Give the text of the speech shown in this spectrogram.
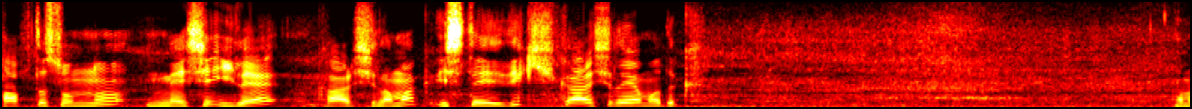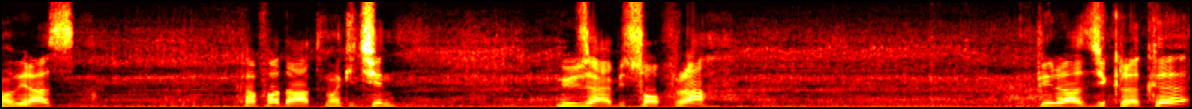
Hafta sonunu neşe ile karşılamak istedik. Karşılayamadık. Ama biraz kafa dağıtmak için güzel bir sofra. Birazcık rakı.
